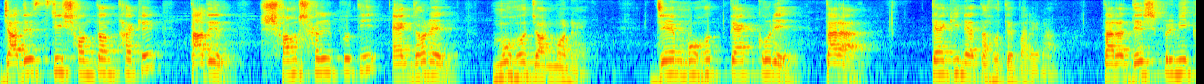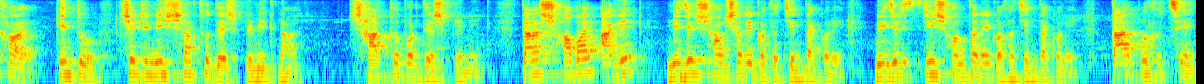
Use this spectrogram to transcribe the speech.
যাদের স্ত্রী সন্তান থাকে, তাদের সংসারের প্রতি এক ধরনের মোহ জন্ম নেয়। যে মোহ ত্যাগ করে তারা ত্যাগী নেতা হতে পারে না। তারা দেশপ্রেমিক হয়, কিন্তু সেটি নিঃস্বার্থ দেশপ্রেমিক নয়, স্বার্থপর দেশপ্রেমিক। তারা সবার আগে নিজের সংসারের কথা চিন্তা করে, নিজের স্ত্রী সন্তানের কথা চিন্তা করে, তারপর হচ্ছে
